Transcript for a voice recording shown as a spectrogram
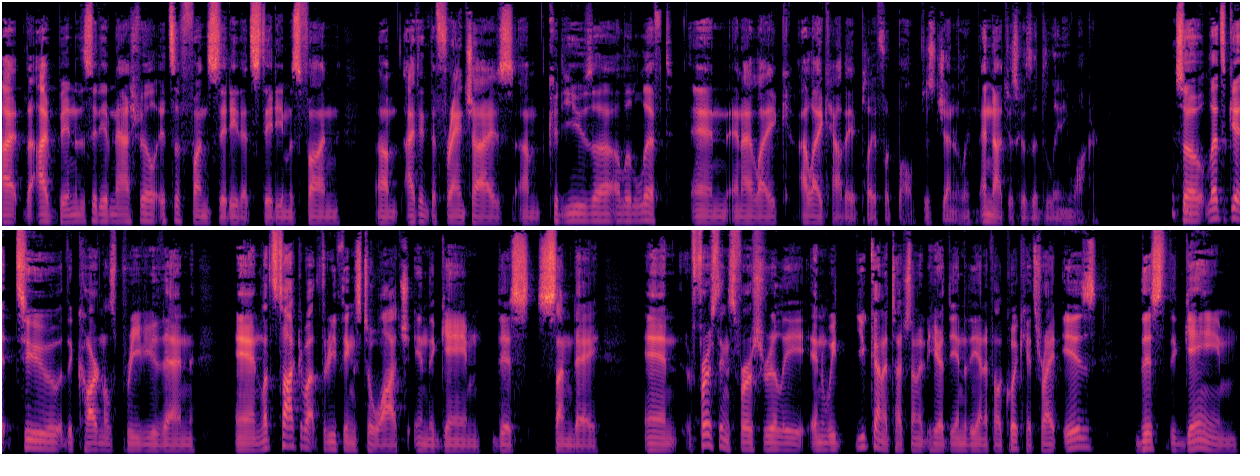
I, I've been to the city of Nashville. It's a fun city. That stadium is fun. Um, I think the franchise um, could use a, a, little lift, and and I like I like how they play football just generally, and not just because of Delanie Walker. So let's get to the Cardinals preview then. And let's talk about three things to watch in the game this Sunday. And first things first, really, and we you kind of touched on it here at the end of the NFL quick hits, right? Is this the game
